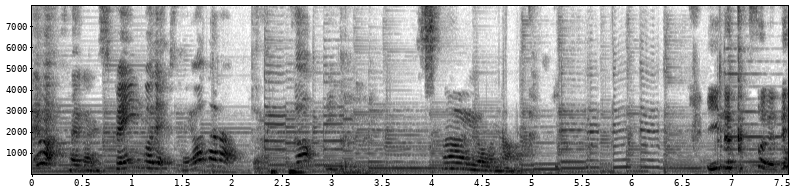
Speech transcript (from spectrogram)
では最後にスペイン語でさようならをどうぞ。さようなら。いいのかそれで。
